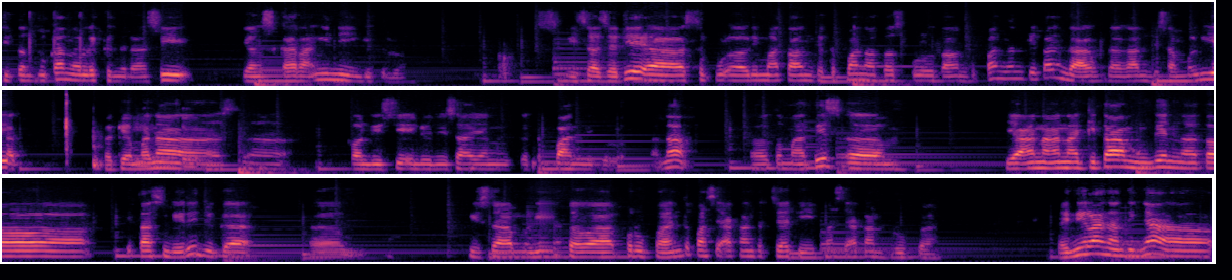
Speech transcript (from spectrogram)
ditentukan oleh generasi yang sekarang ini gitu loh bisa jadi uh, lima tahun ke depan atau 10 tahun depan kan kita nggak akan bisa melihat bagaimana uh, kondisi Indonesia yang ke depan gitu loh. Karena otomatis um, ya anak-anak kita mungkin atau kita sendiri juga um, bisa melihat bahwa perubahan itu pasti akan terjadi pasti akan berubah nah inilah nantinya uh,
